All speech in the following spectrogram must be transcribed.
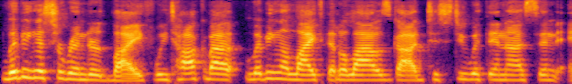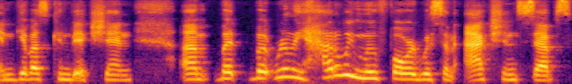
living a surrendered life. We talk about living a life that allows God to stew within us and, and give us conviction. Um, but but really, how do we move forward with some action steps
